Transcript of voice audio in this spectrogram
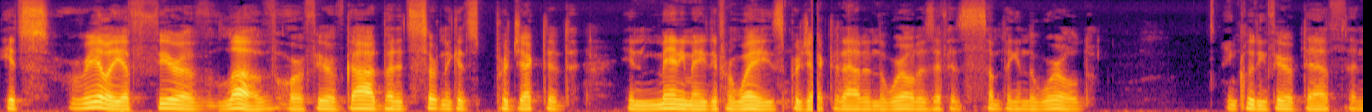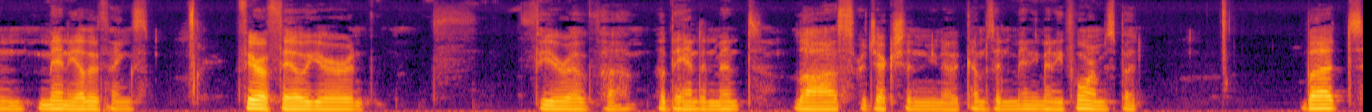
it's really a fear of love or a fear of God, but it certainly gets projected in many, many different ways, projected out in the world as if it's something in the world including fear of death and many other things, fear of failure and fear of uh, abandonment, loss, rejection. You know, it comes in many, many forms. But, but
